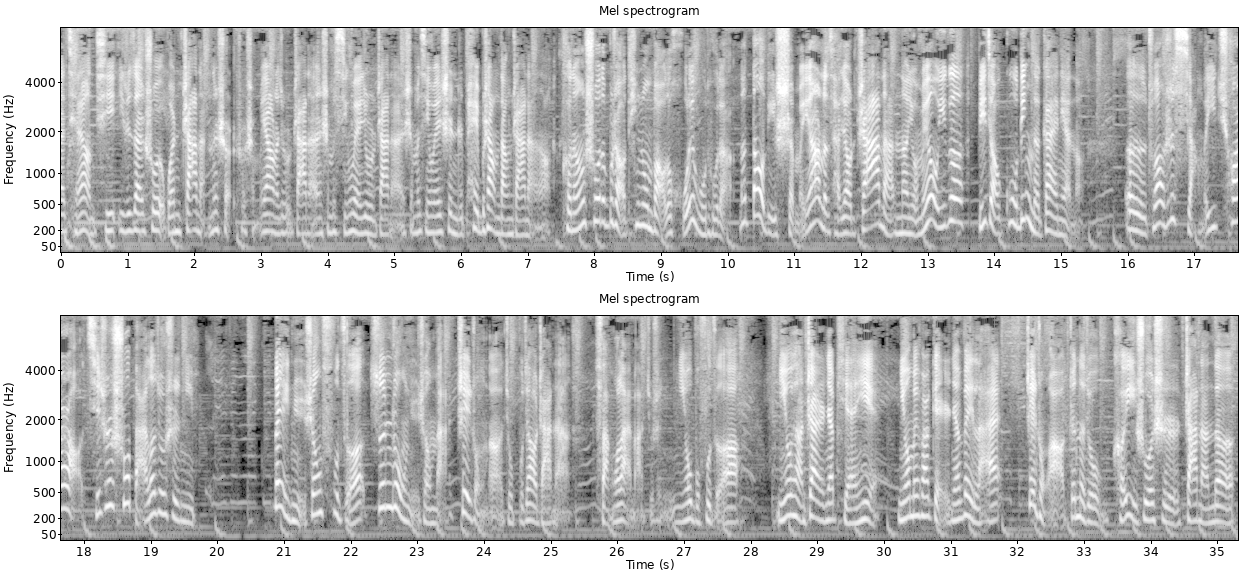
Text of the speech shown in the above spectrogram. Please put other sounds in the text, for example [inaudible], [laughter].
在前两期一直在说有关渣男的事儿，说什么样的就是渣男，什么行为就是渣男，什么行为甚至配不上当渣男啊。可能说的不少听众宝都糊里糊涂的。那到底什么样的才叫渣男呢？有没有一个比较固定的概念呢？呃，楚老师想了一圈啊，其实说白了就是你为女生负责，尊重女生吧，这种呢就不叫渣男。反过来嘛，就是你又不负责。你又想占人家便宜，你又没法给人家未来，这种啊，真的就可以说是渣男的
